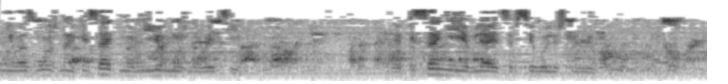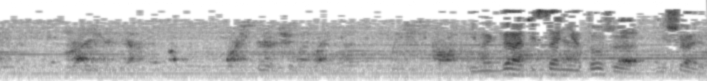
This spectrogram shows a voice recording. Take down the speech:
невозможно описать, но в нее можно войти. И описание является всего лишь намеком. Иногда описание тоже мешает.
